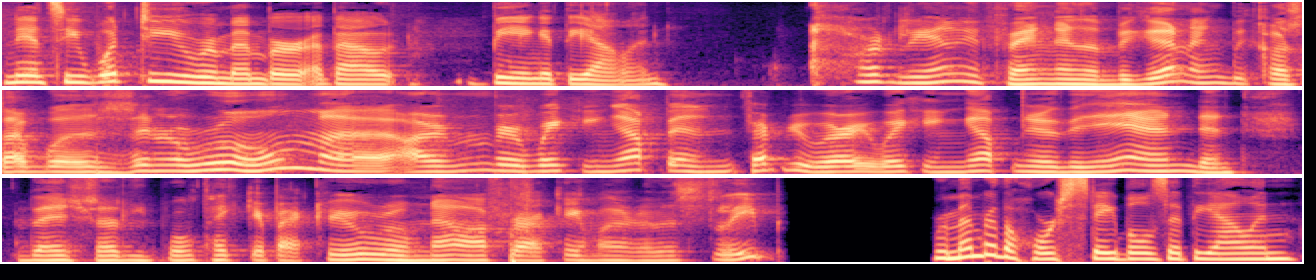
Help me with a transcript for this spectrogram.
Nancy, what do you remember about being at the Allan? Hardly anything in the beginning because I was in a room. Uh, I remember waking up in February, waking up near the end, and they said, We'll take you back to your room now after I came out of the sleep. Remember the horse stables at the Allan?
